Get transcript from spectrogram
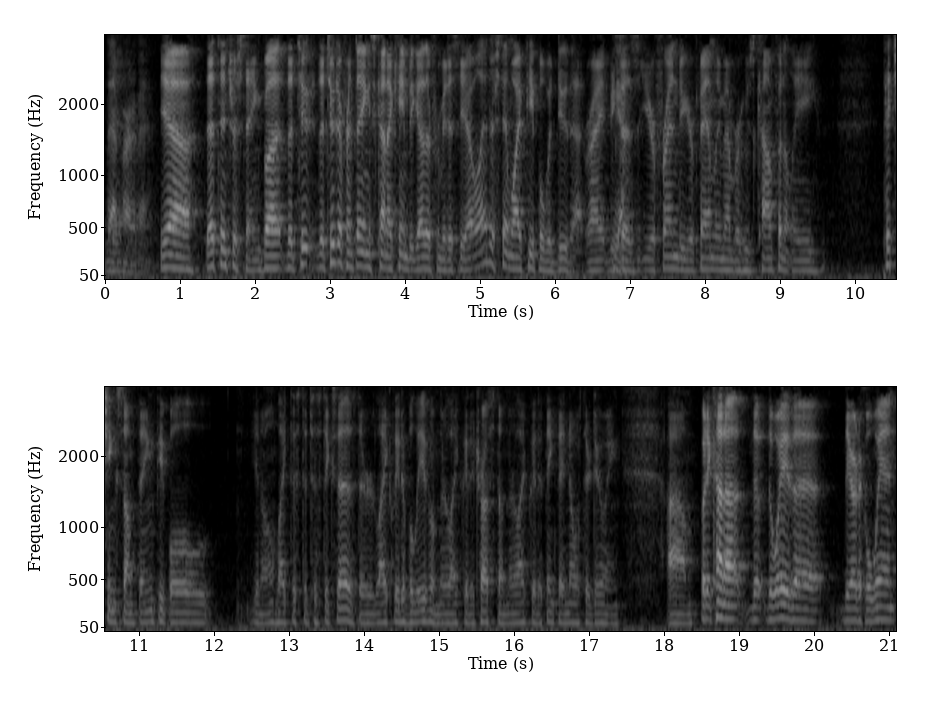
that part of it. Yeah, that's interesting. But the two the two different things kind of came together for me to see. Well, I understand why people would do that, right? Because your friend or your family member who's confidently pitching something, people, you know, like the statistic says, they're likely to believe them, they're likely to trust them, they're likely to think they know what they're doing. Um, but it kind of the the way the the article went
